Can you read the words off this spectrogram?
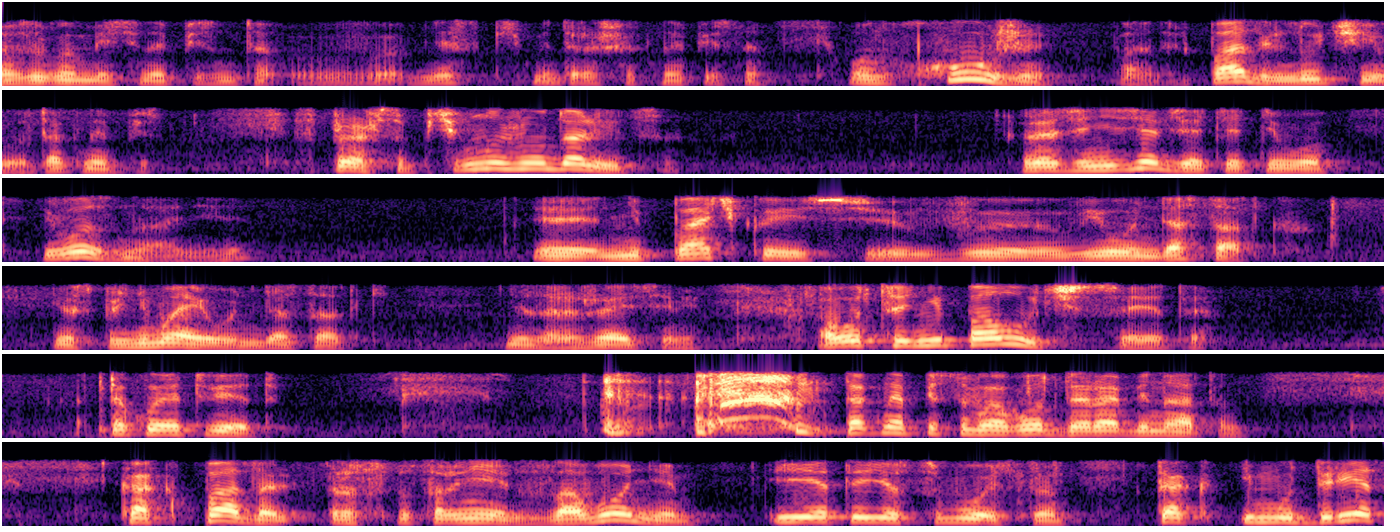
А в другом месте написано, там, в нескольких мидрашах написано, он хуже падаль, падаль лучи его, так написано. Спрашивается, почему нужно удалиться? Разве нельзя взять от него его знания, э, не пачкаясь в, в его недостатках? не воспринимая его недостатки, не заражаясь ими. А вот не получится это. Такой ответ. так написано в вот Раби Натан. Как падаль распространяет зловоние, и это ее свойство, так и мудрец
